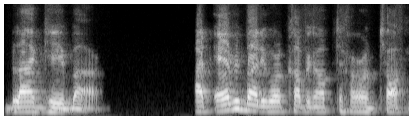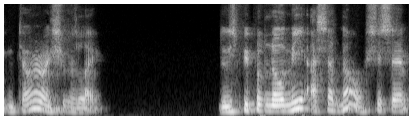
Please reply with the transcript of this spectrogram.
black gay bar. And everybody were coming up to her and talking to her, and she was like, do These people know me? I said, No. She said,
